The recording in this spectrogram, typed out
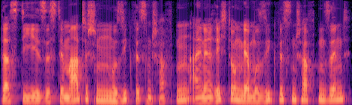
dass die systematischen Musikwissenschaften eine Richtung der Musikwissenschaften sind,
